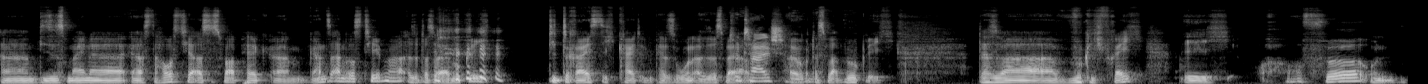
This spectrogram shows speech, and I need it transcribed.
Ähm, dieses meine erste Haustier-Accessoire-Pack, ähm, ganz anderes Thema. Also das war ja wirklich die Dreistigkeit in Person. Also das war total also das war wirklich, das war wirklich frech. Ich hoffe und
